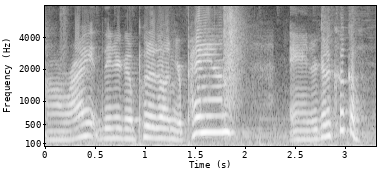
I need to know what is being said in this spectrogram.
All right, then you're going to put it on your pan and you're going to cook them.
